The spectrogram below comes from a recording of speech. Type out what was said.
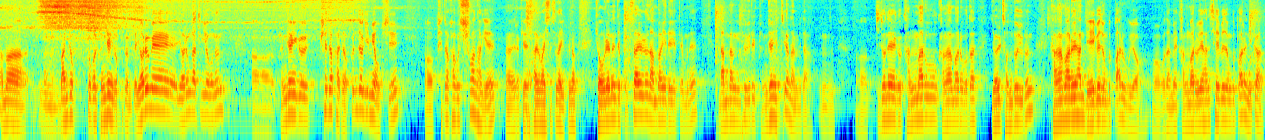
아마 음, 만족도가 굉장히 높을 겁니다. 여름에 여름 같은 경우는 어, 굉장히 그 쾌적하죠. 끈적임이 없이 어, 쾌적하고 시원하게 어, 이렇게 사용하실 수가 있고요. 겨울에는 이제 복사율로 난방이 되기 때문에 난방 효율이 굉장히 뛰어납니다. 음, 어, 기존의 그 강마루, 강화마루보다 열 전도율은 강화마루의 한 4배 정도 빠르고요. 어, 그 다음에 강마루의 한 3배 정도 빠르니까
